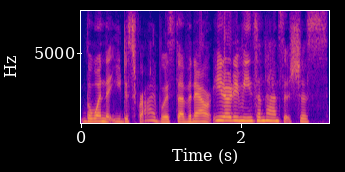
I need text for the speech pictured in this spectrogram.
the one that you described was seven hours. You know what I mean? Sometimes it's just,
